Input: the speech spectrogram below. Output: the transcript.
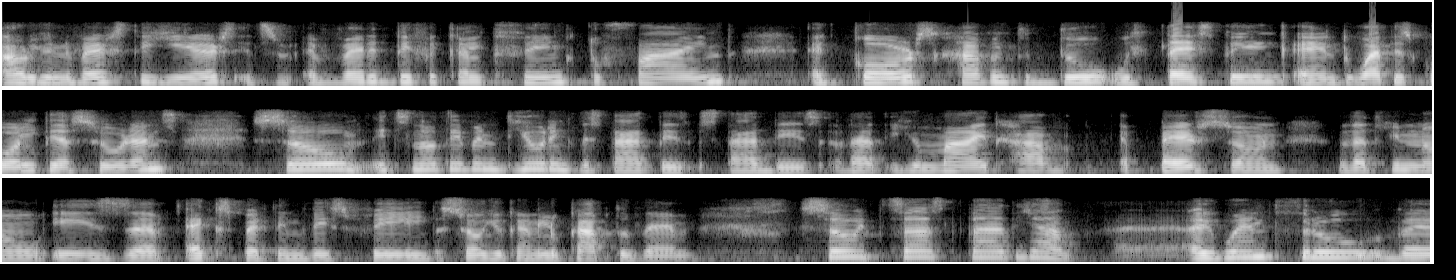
our university years. It's a very difficult thing to find a course having to do with testing and what is quality assurance. So it's not even during the studies studies that you might have a person that you know is uh, expert in this field so you can look up to them so it's just that yeah i went through the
